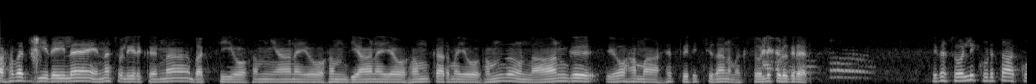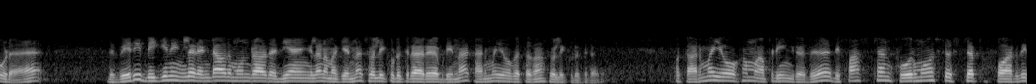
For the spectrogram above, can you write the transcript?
பகவத்கீதையில் என்ன சொல்லியிருக்குன்னா பக்தி யோகம் ஞான யோகம் தியான யோகம் கர்ம யோகம்னு நான்கு யோகமாக பிரித்து தான் நமக்கு சொல்லி கொடுக்குறாரு. இதை சொல்லி கொடுத்தா கூட இந்த வெரி பிகினிங்கில் ரெண்டாவது மூன்றாவது அத்தியாயங்களில் நமக்கு என்ன சொல்லி கொடுக்குறாரு அப்படின்னா கர்மயோகத்தை தான் சொல்லி கொடுக்குறாரு. இப்போ கர்மயோகம் அப்படிங்கிறது the first and foremost step for the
